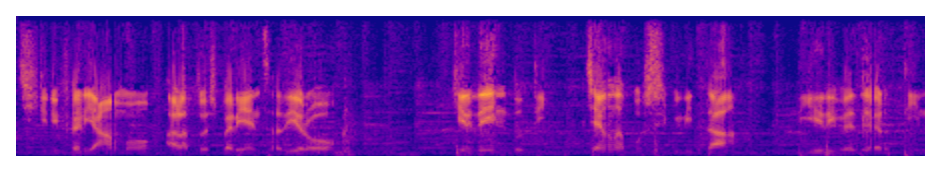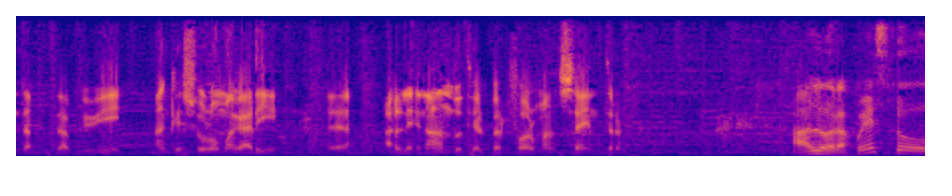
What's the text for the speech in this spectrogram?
ci riferiamo alla tua esperienza di Raw, chiedendoti, c'è una possibilità di rivederti in WWE, anche solo magari eh, allenandoti al Performance Center? Allora, questo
